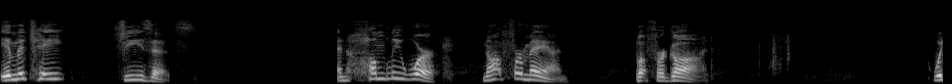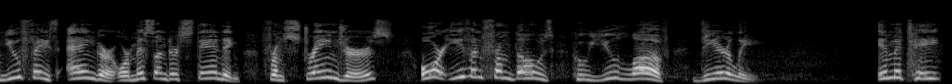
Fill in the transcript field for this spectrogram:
imitate Jesus and humbly work, not for man, but for God. When you face anger or misunderstanding from strangers, or even from those who you love dearly. Imitate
